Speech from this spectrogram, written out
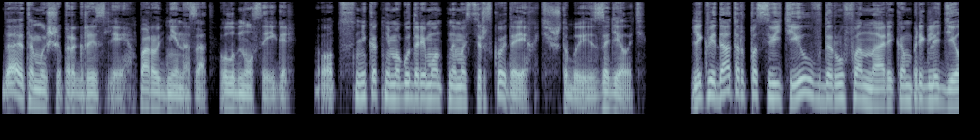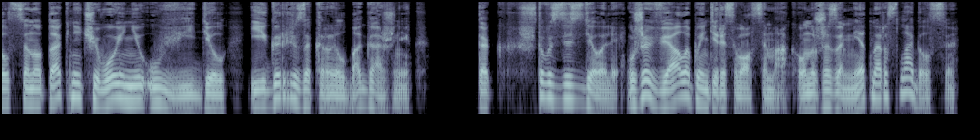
«Да, это мыши прогрызли пару дней назад», — улыбнулся Игорь. «Вот никак не могу до ремонтной мастерской доехать, чтобы заделать». Ликвидатор посветил в дыру фонариком, пригляделся, но так ничего и не увидел. Игорь закрыл багажник. «Так что вы здесь сделали?» Уже вяло поинтересовался маг. Он уже заметно расслабился.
